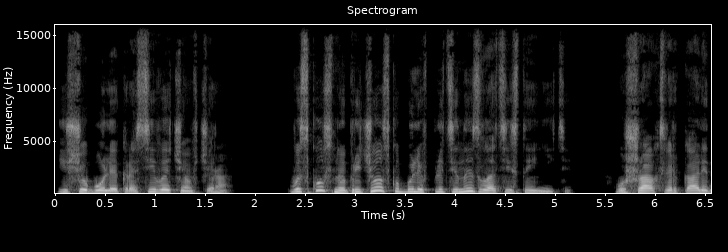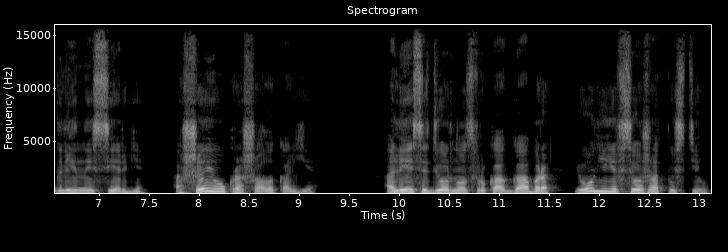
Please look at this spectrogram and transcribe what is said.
еще более красивая, чем вчера. В искусную прическу были вплетены золотистые нити. В ушах сверкали длинные серьги, а шею украшало колье. Олеся дернулась в руках Габбара, и он ее все же отпустил.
